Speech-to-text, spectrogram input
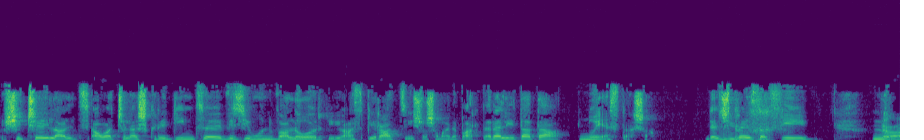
și ceilalți au aceleași credințe, viziuni, valori, aspirații și așa mai departe. Realitatea nu este așa. Deci mm. trebuie să fii. Nu. Da.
